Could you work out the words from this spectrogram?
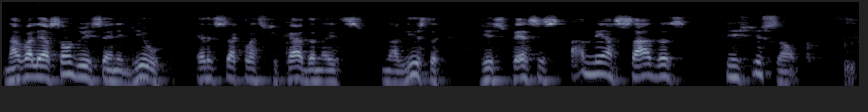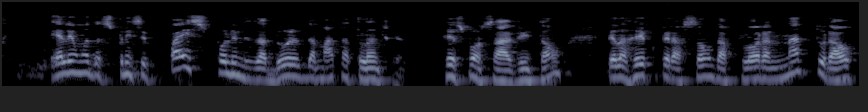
Na avaliação do ICNBio, ela está classificada na, na lista de espécies ameaçadas de extinção. Ela é uma das principais polinizadoras da Mata Atlântica, responsável, então, pela recuperação da flora natural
